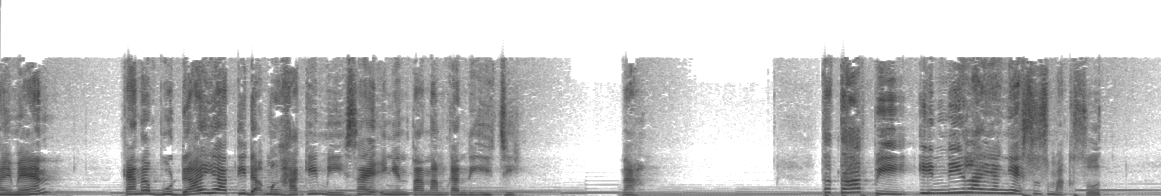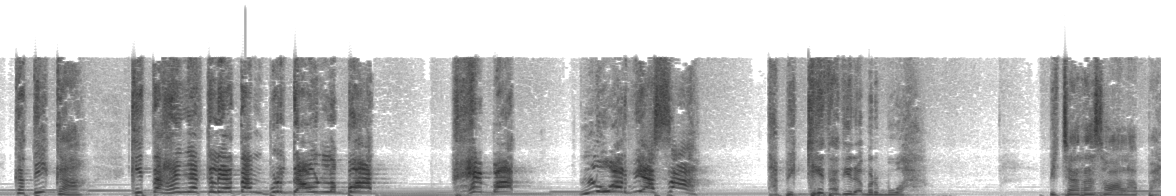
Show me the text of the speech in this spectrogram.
Amin. Karena budaya tidak menghakimi, saya ingin tanamkan di Ici. Nah, tetapi inilah yang Yesus maksud ketika kita hanya kelihatan berdaun lebat, hebat, luar biasa. Tapi kita tidak berbuah. Bicara soal apa?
